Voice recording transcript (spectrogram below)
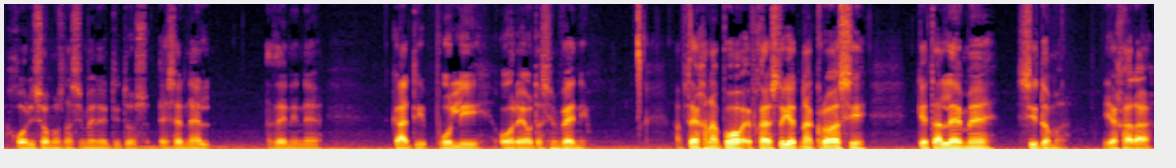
χωρίς όμως να σημαίνει ότι το SNL δεν είναι κάτι πολύ ωραίο όταν συμβαίνει. Αυτά είχα να πω. Ευχαριστώ για την ακρόαση και τα λέμε σύντομα. Γεια χαρά.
